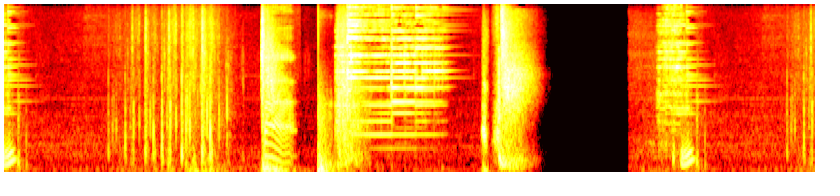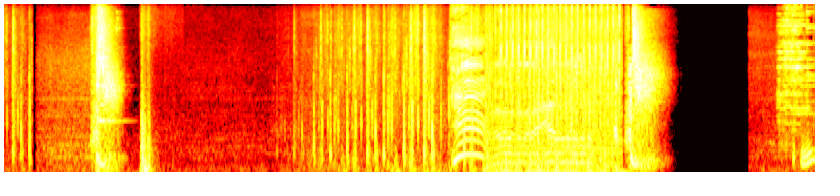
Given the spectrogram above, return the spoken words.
Hmm? Hmm?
